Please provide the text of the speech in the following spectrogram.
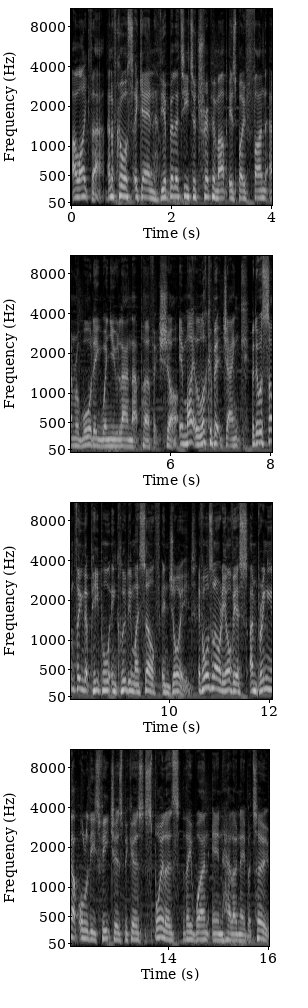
I like that. And of course, again, the ability to trip him up is both fun and rewarding when you land that perfect shot. It might look a bit jank, but it was something that people, including myself, enjoyed. If it wasn't already obvious, I'm bringing up all of these features because, spoilers, they weren't in Hello Neighbor 2.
